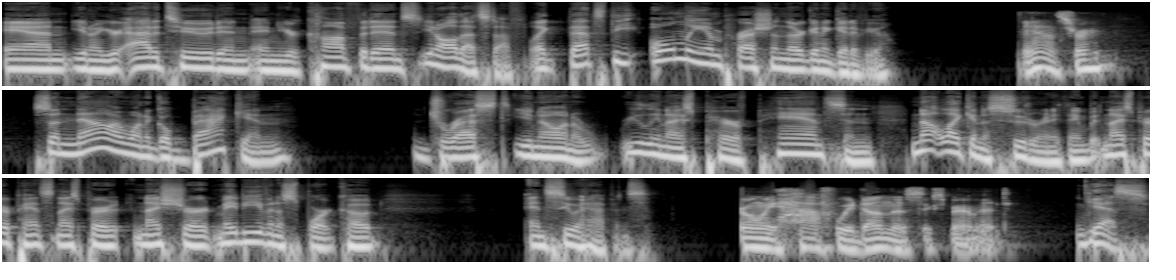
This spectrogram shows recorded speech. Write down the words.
and you know your attitude and, and your confidence you know all that stuff like that's the only impression they're going to get of you Yeah, that's right. so now i want to go back in dressed you know in a really nice pair of pants and not like in a suit or anything but nice pair of pants nice pair nice shirt maybe even a sport coat and see what happens We're only halfway done this experiment. yes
